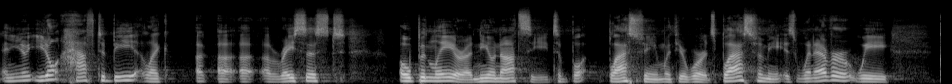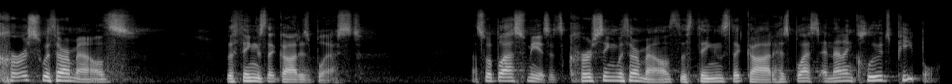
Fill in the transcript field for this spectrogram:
And you know, you don't have to be like a, a, a racist openly or a neo Nazi to blaspheme with your words. Blasphemy is whenever we curse with our mouths the things that God has blessed. That's what blasphemy is. It's cursing with our mouths the things that God has blessed. And that includes people.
